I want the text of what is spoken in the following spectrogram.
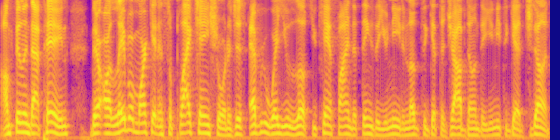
I'm feeling that pain. There are labor market and supply chain shortages everywhere you look. You can't find the things that you need in order to get the job done that you need to get done.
